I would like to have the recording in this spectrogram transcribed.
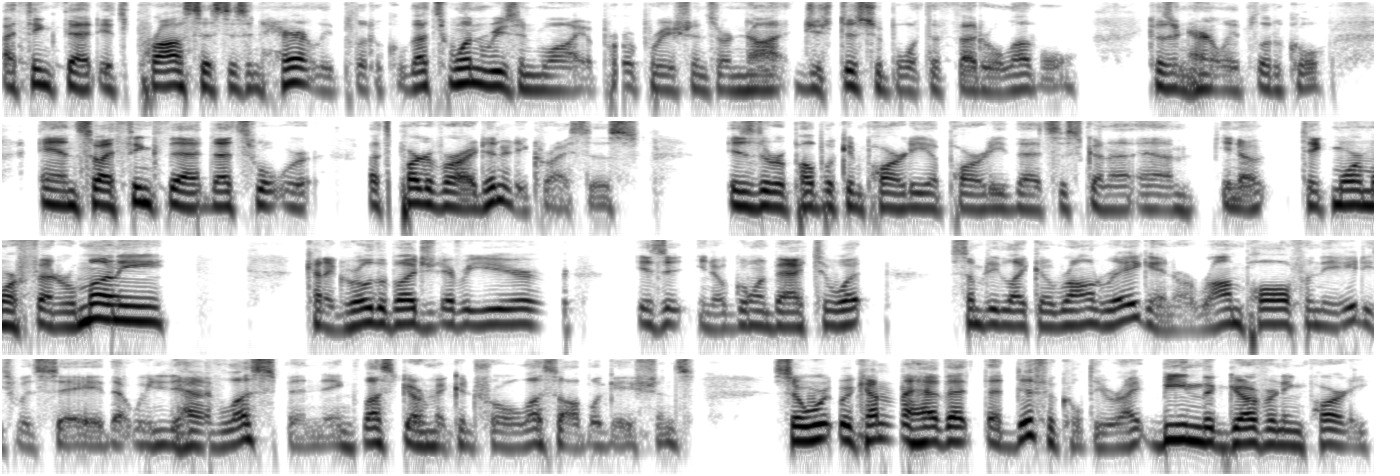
I think that its process is inherently political. That's one reason why appropriations are not justiciable at the federal level because inherently political. And so I think that that's what we're that's part of our identity crisis. Is the Republican Party a party that's just going to um, you know take more and more federal money, kind of grow the budget every year? Is it you know going back to what somebody like a Ronald Reagan or Ron Paul from the 80s would say that we need to have less spending, less government control, less obligations. So we, we kind of have that that difficulty, right? Being the governing party,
